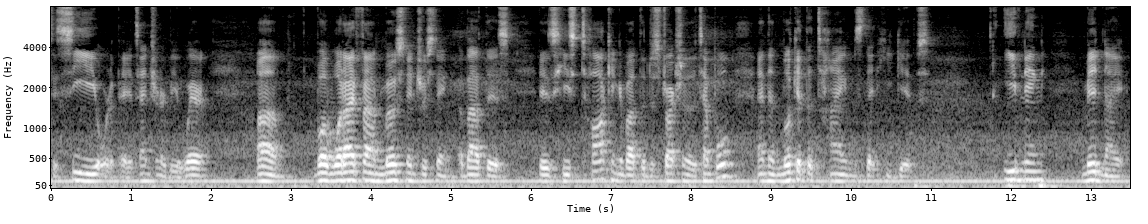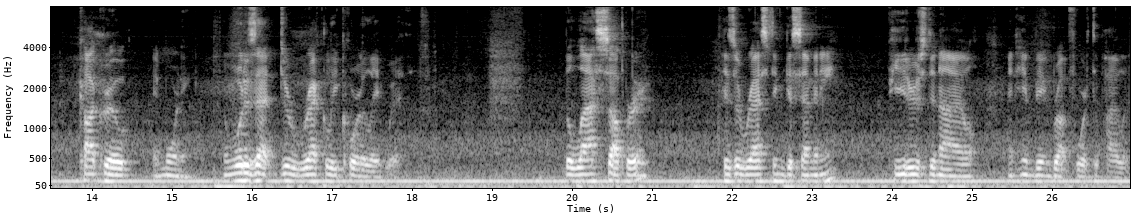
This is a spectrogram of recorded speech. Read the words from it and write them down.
to see or to pay attention or be aware. Um, but what I found most interesting about this is he's talking about the destruction of the temple, and then look at the times that he gives evening, midnight, cockcrow, and morning. And what does that directly correlate with? The Last Supper, his arrest in Gethsemane, Peter's denial, and him being brought forth to Pilate.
